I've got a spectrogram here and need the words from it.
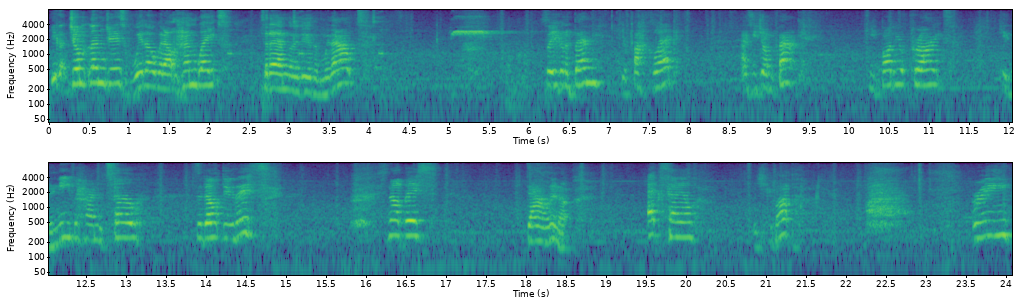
You got jump lunges with or without hand weights. Today I'm going to do them without. So you're going to bend your back leg as you jump back. Keep body upright. Keep the knee behind the toe. So don't do this. It's not this. Down and up. Exhale as you come up. Breathe.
